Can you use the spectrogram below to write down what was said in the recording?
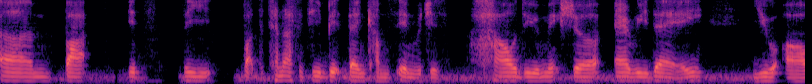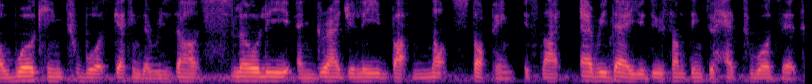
um, but it's the but the tenacity bit then comes in which is how do you make sure every day you are working towards getting the results slowly and gradually but not stopping? It's like every day you do something to head towards it.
